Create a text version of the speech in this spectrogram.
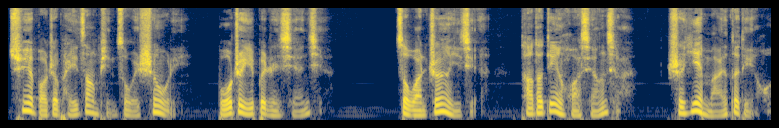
确保这陪葬品作为寿礼，不至于被人嫌弃。做完这一切，他的电话响起来，是叶埋的电话。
